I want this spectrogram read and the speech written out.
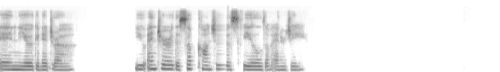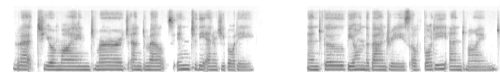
In Yoga Nidra, you enter the subconscious field of energy. Let your mind merge and melt into the energy body and go beyond the boundaries of body and mind.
